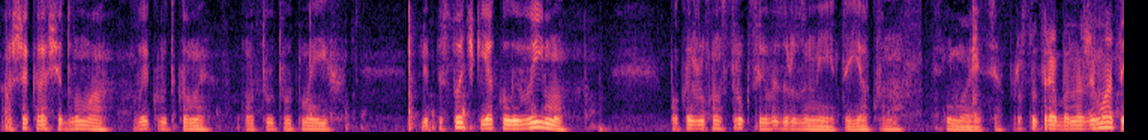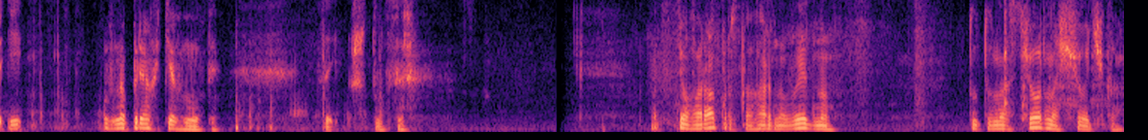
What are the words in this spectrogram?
А ще краще двома викрутками. Отут от моїх ліпісточки. Я коли вийму, покажу конструкцію, ви зрозумієте, як воно знімається. Просто треба нажимати і в напряг тягнути цей штуцер. От з цього ракурсу гарно видно. Тут у нас чорна щочка.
